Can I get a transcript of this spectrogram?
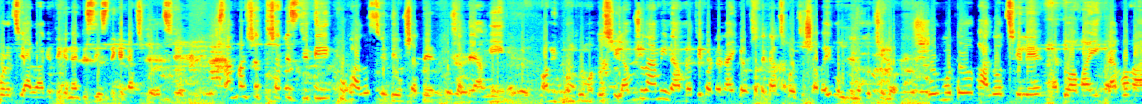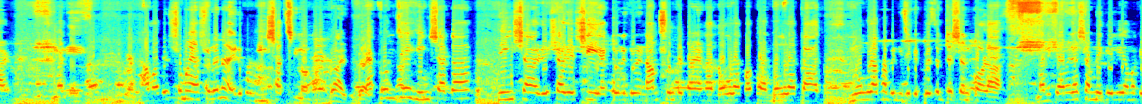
করেছি আরও আগে থেকে নাইনটি সিক্স থেকে কাজ করেছি। সালমান সাথে সাথে স্মৃতি খুব ভালো স্মৃতি ওর সাথে ওর সাথে আমি অনেক বন্ধুর মতো ছিলাম। শুধু আমি না আমরা যে কটা নায়িকা ওর সাথে কাজ করেছি সবাই বন্ধুর মতো ছিল। ওর মতো ভালো ছেলে এত অমায়িক ব্যবহার মানে আমাদের সময় আসলে না এরকম হিংসা ছিল না। এখন যে হিংসাটা হিংসা রেশারেশি একজন একজনের নাম শুনতে পারে না নোংরা কথা নোংরা কাজ নোংরা ভাবে নিজেকে প্রেজেন্টেশন করা মানে ক্যামেরার সামনে গেলে আমাকে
